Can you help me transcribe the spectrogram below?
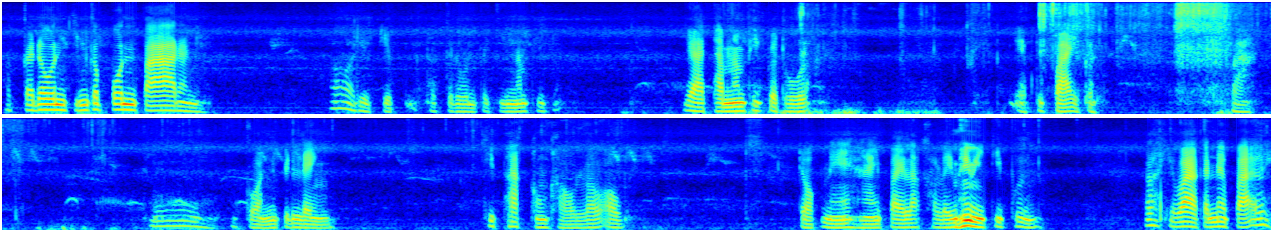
ผักกระโดนกินกระปนปลานั่นนี่อ๋อเดี๋ยวเก็บผักกระโดนไปกินน้ำพริกญาติทำน้ำพริกปลาทูละแอบดูปลาอีกก่อนปลา ก่อนนี่เป็นแหล่ง ที่พักของเขาเราเอา จอกแหนหายไปละเขาเลยไม่มีที่พึ่งเอ้ยอย่าว่ากันเนอะปลาเอ้ย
